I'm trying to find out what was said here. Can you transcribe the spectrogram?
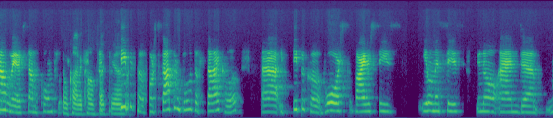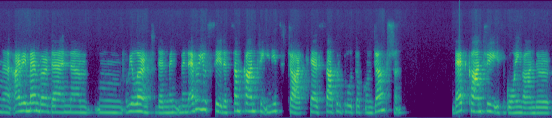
somewhere some conflict. Some kind of conflict, yeah. Typical for Saturn Pluto cycle, uh, it's typical wars, viruses, illnesses, you know, and um, I remember then um, mm, we learned that when, whenever you see that some country in its chart has Saturn Pluto conjunction, that country is going under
